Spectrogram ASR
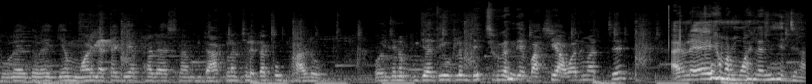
দৌড়ায় দৌড়ায় গিয়ে ময়লাটা গিয়ে ফেলে আসলাম। ডাকলাম ছেলেটা খুব ভালো। ওই জন্য পূজা দিয়ে উঠলাম দেখছি ওখান দিয়ে বাসি আওয়াজ মারছে। আমি বললাম, এই আমার ময়লা নিয়ে যা।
